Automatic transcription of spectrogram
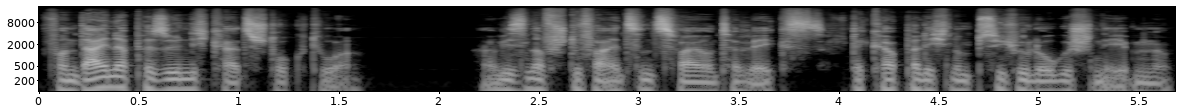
Von deiner Persönlichkeitsstruktur? Wir sind auf Stufe 1 und 2 unterwegs, auf der körperlichen und psychologischen Ebene.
